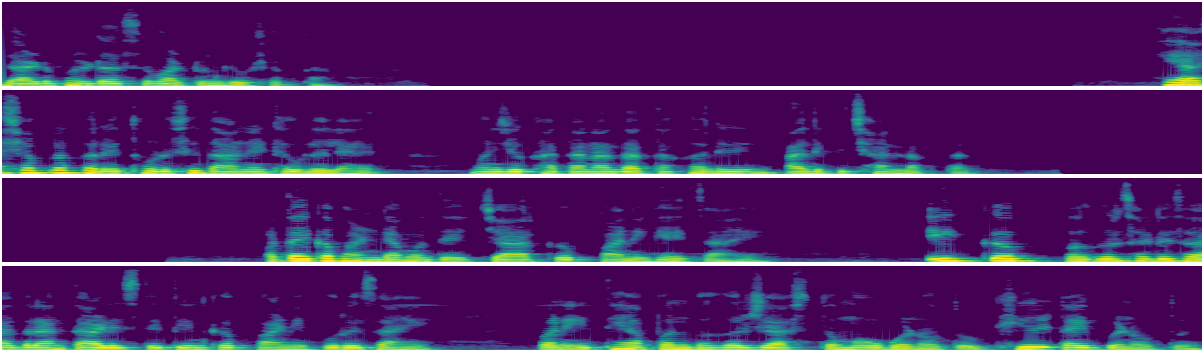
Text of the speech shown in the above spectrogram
जाडभरडं असं वाटून घेऊ शकता. हे अशा प्रकारे थोडेसे दाणे ठेवलेले आहेत. म्हणजे खाताना दाताखाली आले की छान लागतात. आता एका भांड्यामध्ये चार कप पाणी घ्यायचं आहे. एक कप भगरसाठी साधारणतः अडीच ते तीन कप पाणी पुरेसं आहे. पण इथे आपण भगर जास्त मऊ बनवतो खीर टाईप बनवतो आहे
